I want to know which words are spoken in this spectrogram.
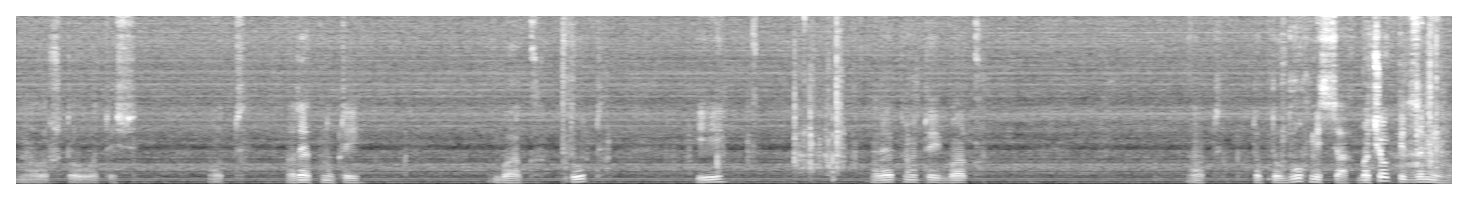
налаштовуватись. От репнутий бак тут і репнутий бак. От. Тобто в двох місцях. Бачок під заміну.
